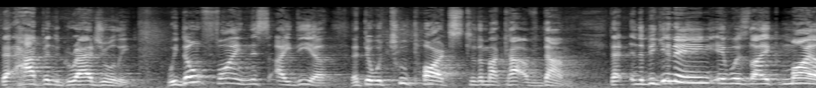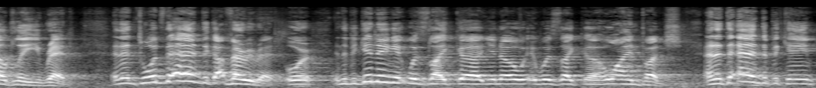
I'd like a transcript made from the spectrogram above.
that happened gradually. We don't find this idea that there were two parts to the Makkah of Dam. That in the beginning it was like mildly red. And then towards the end it got very red. Or in the beginning it was like, uh, you know, it was like a Hawaiian punch. And at the end it became,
